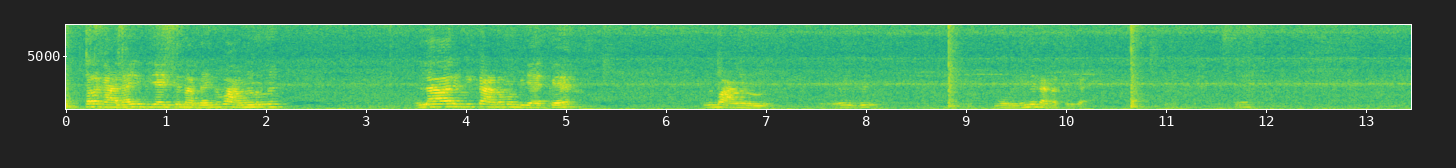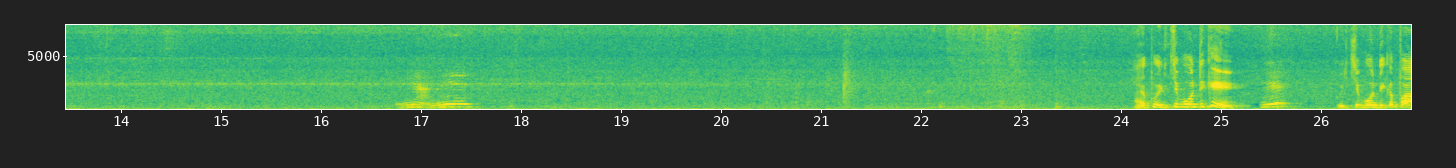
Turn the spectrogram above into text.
എത്ര കാലായി വിചാരിക്കുന്ന ഇത് വാങ്ങണമെന്ന് എല്ലാവരും ഈ കാണുമ്പോൾ വിചാരിക്കേ. ഇത് വാങ്ങണമെന്ന് ഇത് മുറിയുന്നില്ല ഏ. എങ്ങനെയാണ് അത് പിടിച്ച് പോണ്ടിക്ക്? പിടിച്ച് പോണ്ടിക്കപ്പാ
